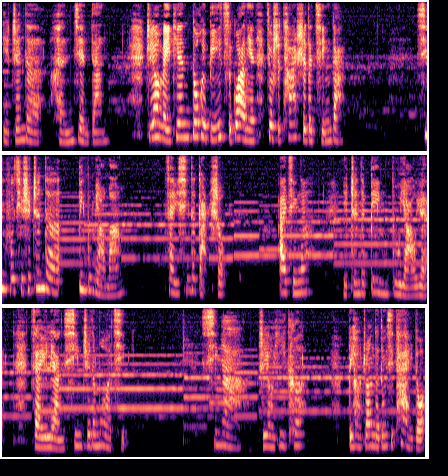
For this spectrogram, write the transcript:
也真的很简单。只要每天都会彼此挂念，就是踏实的情感。幸福其实真的并不渺茫，在于心的感受。爱情呢，也真的并不遥远，在于两心之的默契。心啊，只有一颗，不要装的东西太多。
